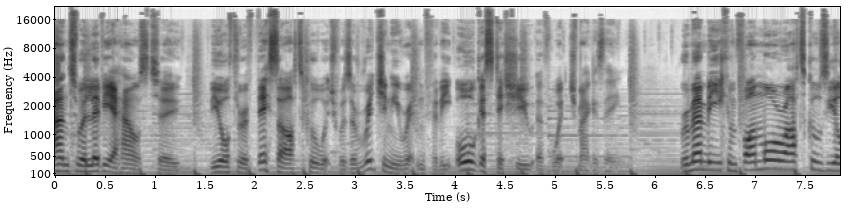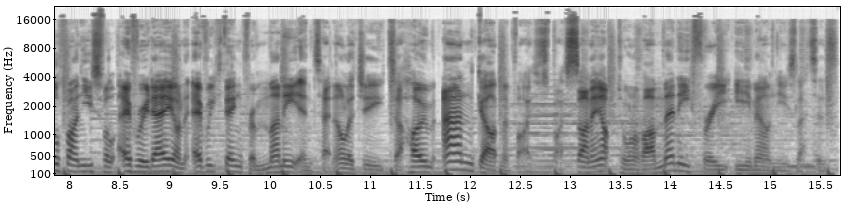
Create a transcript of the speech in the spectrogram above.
and to Olivia Howes too, the author of this article, which was originally written for the August issue of Which magazine. Remember, you can find more articles you'll find useful every day on everything from money and technology to home and garden advice by signing up to one of our many free email newsletters.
